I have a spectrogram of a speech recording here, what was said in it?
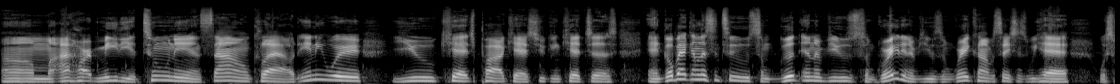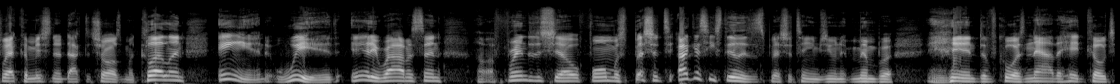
um, iHeartMedia, TuneIn, SoundCloud, anywhere you catch podcasts, you can catch us. And go back and listen to some good interviews, some great interviews, some great conversations we had with SWAC Commissioner Dr. Charles McClelland and with Eddie Robinson, a friend of the show, former special te- I guess he still is a special teams unit member, and of course now the head coach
